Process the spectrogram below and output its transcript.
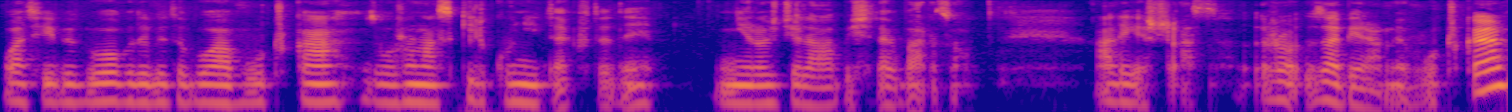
Łatwiej by było, gdyby to była włóczka złożona z kilku nitek, wtedy nie rozdzielałaby się tak bardzo. Ale jeszcze raz, zabieramy włóczkę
